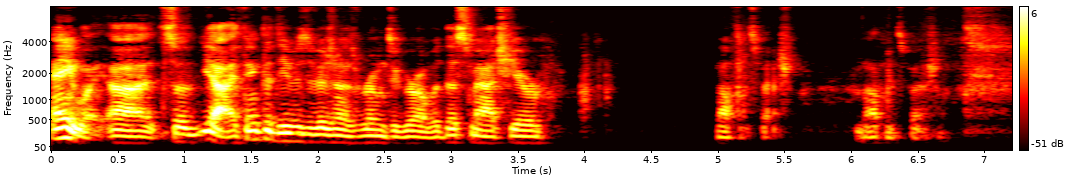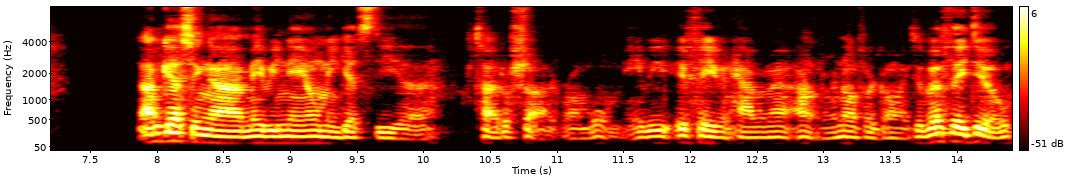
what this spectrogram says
Anyway, uh, so yeah, I think the Divas division has room to grow, but this match here, nothing special. Nothing special. I'm guessing uh, maybe Naomi gets the uh, title shot at Rumble. Maybe if they even have a match. I don't even know if they're going to, but if they do,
